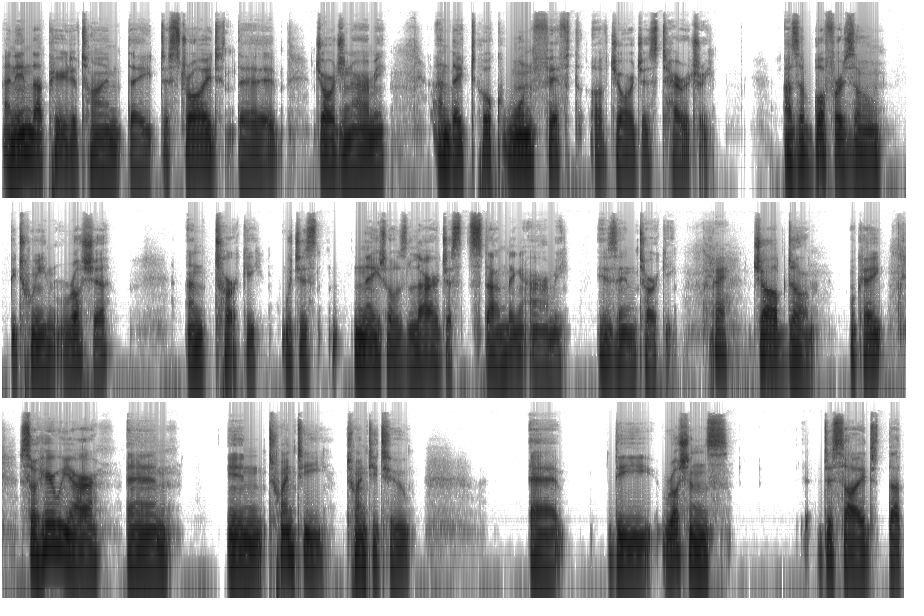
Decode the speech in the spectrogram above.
And in that period of time, they destroyed the Georgian army and they took one fifth of Georgia's territory as a buffer zone between Russia and Turkey, which is NATO's largest standing army, is in Turkey. Okay. Job done. Okay. So here we are um, in 2022. Uh, the Russians decide that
